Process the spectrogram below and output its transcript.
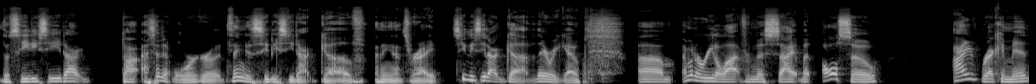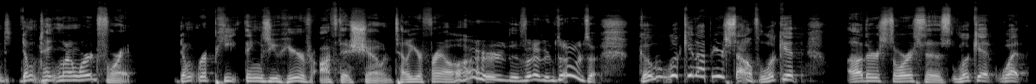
the CDC. I said it org or I think it's CDC.gov. I think that's right. CDC.gov. There we go. Um, I'm going to read a lot from this site, but also I recommend don't take my word for it. Don't repeat things you hear off this show and tell your friend, oh, I heard this fucking so and so. Go look it up yourself. Look at other sources. Look at what,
